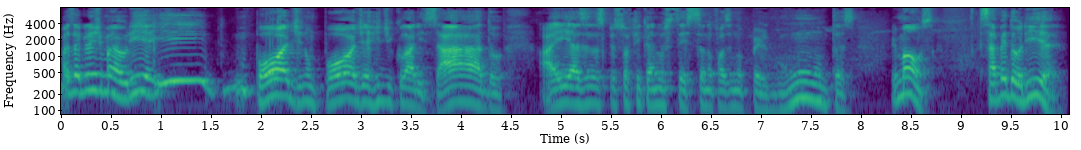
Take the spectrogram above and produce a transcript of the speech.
Mas a grande maioria, e não pode, não pode, é ridicularizado. Aí às vezes as pessoas ficam nos testando, fazendo perguntas. Irmãos, sabedoria,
